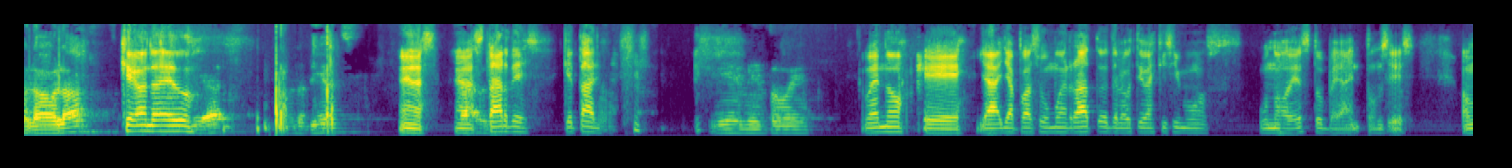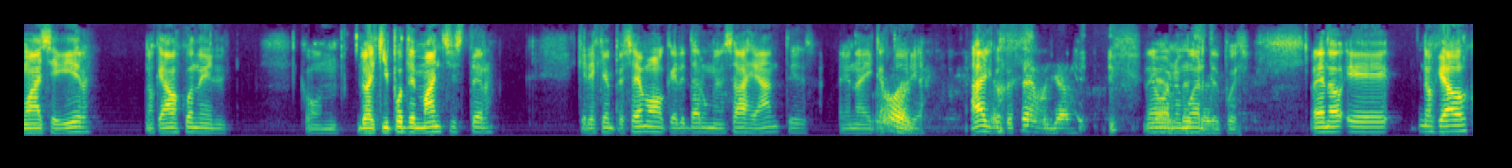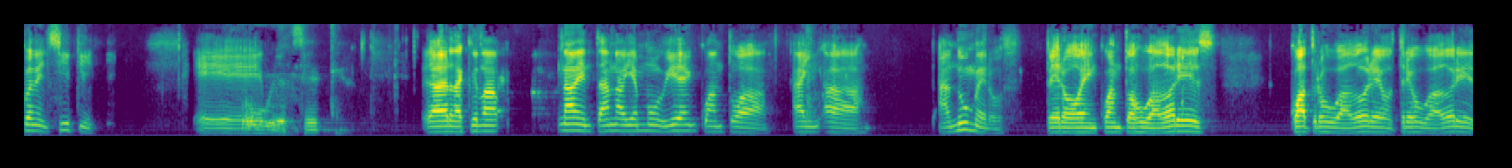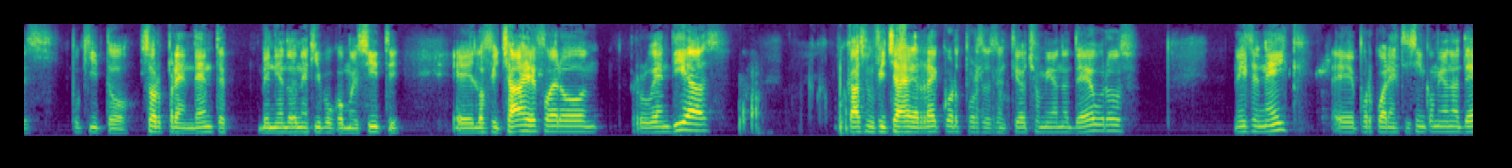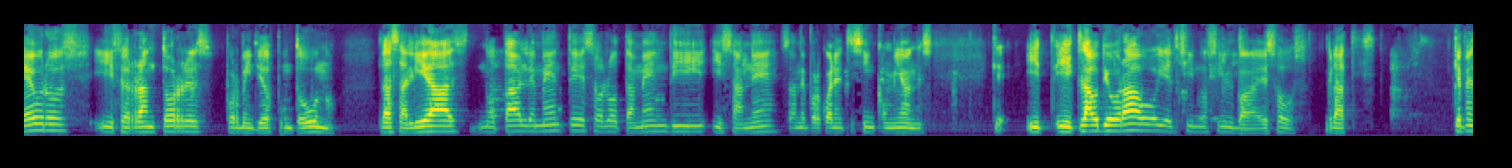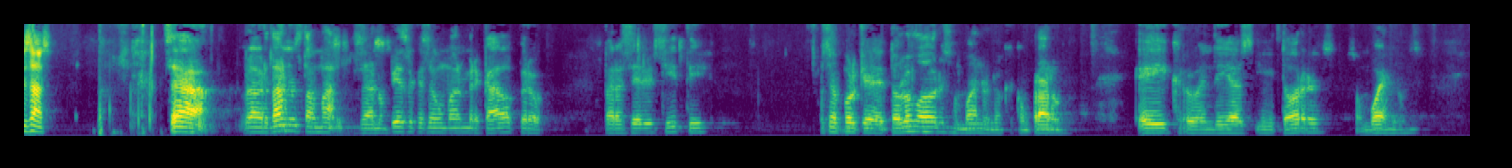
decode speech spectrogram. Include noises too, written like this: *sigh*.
Hola, hola. ¿Qué onda, Edu? Buenos días. Buenos días. Buenas, buenas Tardes. ¿Qué tal? Bien, bien, todo bien. Bueno, eh, ya, ya pasó un buen rato desde la última vez que hicimos uno de estos, vea. Entonces, vamos a seguir. Nos quedamos con el, con los equipos de Manchester. ¿Quieres que empecemos o quieres dar un mensaje antes? Hay una dedicatoria. Algo. Empecemos ya. *laughs* de buena muerte, pues. Bueno, eh, nos quedamos con el City. Eh, Uy, excelente. la verdad que una, una ventana bien movida en cuanto a, a, a- a números, pero en cuanto a jugadores, cuatro jugadores o tres jugadores, poquito sorprendente veniendo de un equipo como el City. Eh, los fichajes fueron Rubén Díaz, casi un fichaje de récord por 68 millones de euros. Nathan Ake eh, por 45 millones de euros y Ferran Torres por 22.1. Las salidas notablemente solo Tamendi y Sané, Sané por 45 millones. Que- y, y Claudio Bravo y el Chino Silva, esos gratis. ¿Qué pensás? O sea, la verdad no está mal. O sea, no pienso que sea un mal mercado, pero para hacer el City, o sea, porque todos los jugadores son buenos los que compraron. Eik, Rubén Díaz y Torres son buenos.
